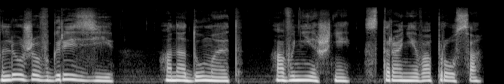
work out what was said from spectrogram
лежа в грязи, она думает о внешней стороне вопроса.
